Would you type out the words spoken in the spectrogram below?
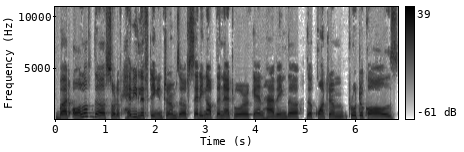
But all of the sort of heavy lifting in terms of setting up the network and having the, the quantum protocols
